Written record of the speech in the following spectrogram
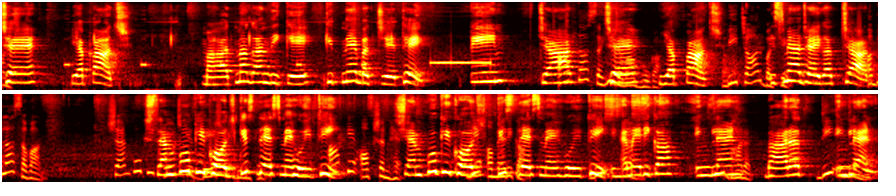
छ या पाँच? महात्मा गांधी के कितने बच्चे थे? तीन चार। छ या पाँच? इसमें आ जाएगा चार। अगला सवाल। शैम्पू की खोज किस देश में हुई थी? आपके ऑप्शन है। शैम्पू की खोज किस देश में हुई थी? America England Bharat. England.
